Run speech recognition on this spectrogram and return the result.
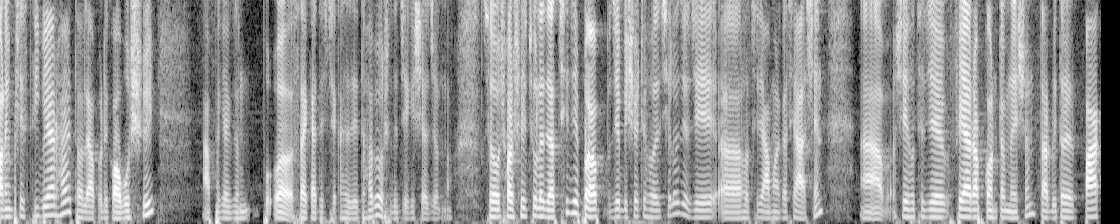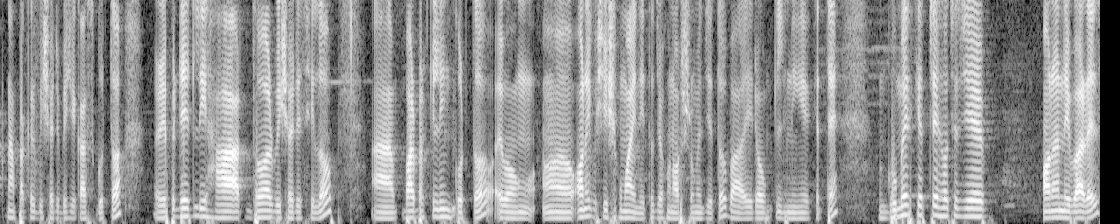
অনেক বেশি সিভিয়ার হয়, তাহলে আপনাকে অবশ্যই আপনাকে একজন সাইকাটিস্টের কাছে যেতে হবে ওষুধের চিকিৎসার জন্য। সো সরাসরি চলে যাচ্ছি যে যে বিষয়টি হয়েছিল যে যে হচ্ছে যে আমার কাছে আসেন সে হচ্ছে যে ফেয়ার অফ কন্টামিনেশন তার ভিতরে পাক না পাকের বিষয়টি বেশি কাজ করতো রিপিটেডলি হাত ধোয়ার বিষয়টি ছিল বারবার ক্লিন করতো এবং অনেক বেশি সময় নিত যখন অশ্রমে যেত বা এরকম ক্লিনিংয়ের ক্ষেত্রে। ঘুমের ক্ষেত্রে হচ্ছে যে অন এভারেজ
